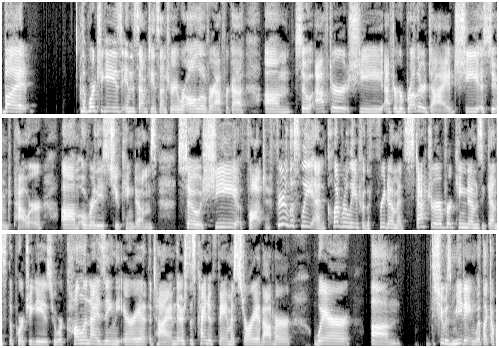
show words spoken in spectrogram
but the Portuguese in the 17th century were all over Africa. Um, so after she, after her brother died, she assumed power um, over these two kingdoms. So she fought fearlessly and cleverly for the freedom and stature of her kingdoms against the Portuguese who were colonizing the area at the time. There's this kind of famous story about her where um, she was meeting with like a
